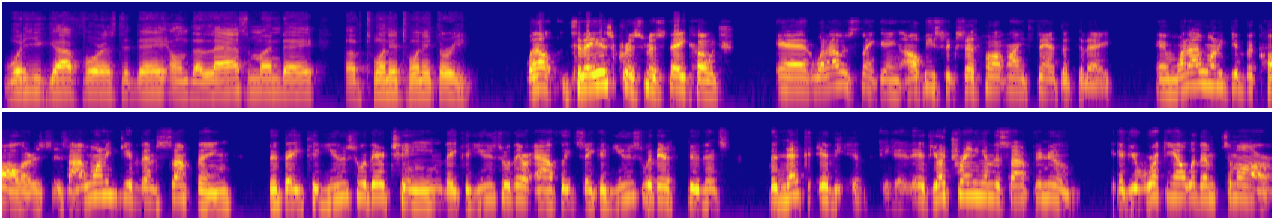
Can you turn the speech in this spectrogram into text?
what do you got for us today on the last Monday of 2023? Well, today is Christmas Day, Coach. And what I was thinking, I'll be Success Hotline Santa today. And what I want to give the callers is I want to give them something that they could use with their team, they could use with their athletes, they could use with their students. The next, if if, if you're training them this afternoon, if you're working out with them tomorrow,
